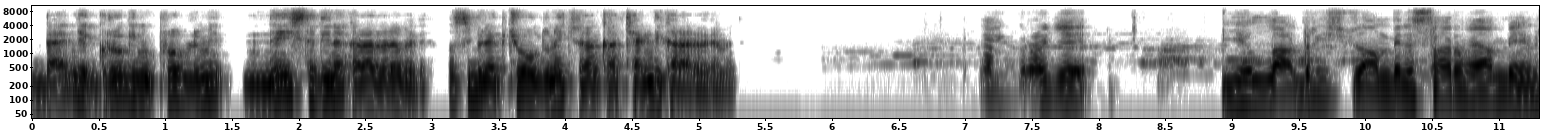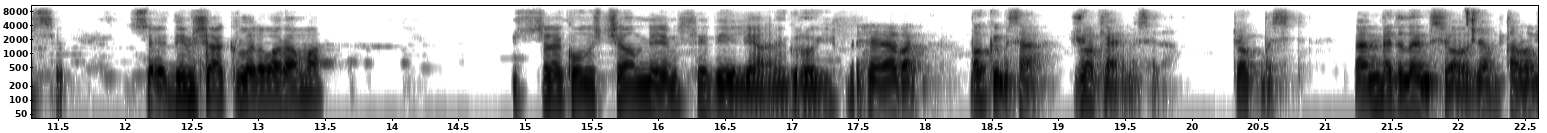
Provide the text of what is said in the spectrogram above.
Bence Grogi'nin problemi ne istediğine karar veremedi. Nasıl bir rapçi olduğuna hiç zaman kendi karar veremedi. Ya Grogi yıllardır hiçbir zaman beni sarmayan bir MC. Sevdiğim şarkıları var ama üstüne konuşacağım bir MC değil yani Grogi. Mesela bak bakıyor mesela Joker mesela. Çok basit. Ben Battle MC olacağım. Tamam.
